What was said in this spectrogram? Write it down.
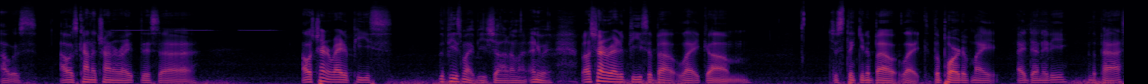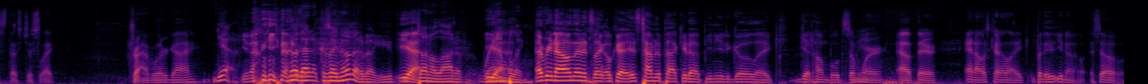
I was I was kind of trying to write this. Uh, I was trying to write a piece. The piece might be shot. I might anyway. But I was trying to write a piece about like um, just thinking about like the part of my identity in the past that's just like traveler guy. Yeah. You know, you know No, that because I know that about you. You've, Yeah. you've done a lot of Yeah. rambling. Every now and then it's like, okay, it's time to pack it up. You need to go like get humbled somewhere out there. And I was kind of like, but it, you know, so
